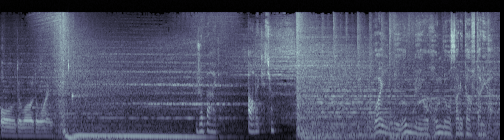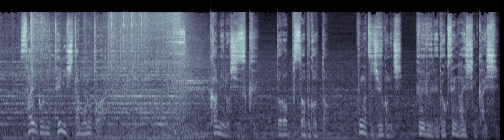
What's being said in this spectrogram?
all the world wine. Je baride Hors de question. ワインに運命を翻弄された二人が最後に手にしたものとは？神の雫ドロップス・オブ・ゴッド。9月15日 Hulu で独占配信開始。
